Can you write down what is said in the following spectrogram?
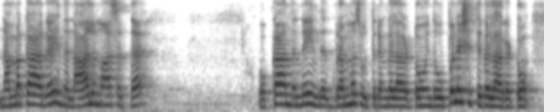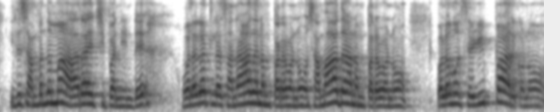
நமக்காக இந்த நாலு மாசத்தை உட்காந்துன்னு இந்த பிரம்மசூத்திரங்களாகட்டும் இந்த உபனிஷத்துகளாகட்டும் இது சம்பந்தமா ஆராய்ச்சி பண்ணிட்டு உலகத்துல சனாதனம் பரவணும் சமாதானம் பரவணும் உலகம் செழிப்பா இருக்கணும்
